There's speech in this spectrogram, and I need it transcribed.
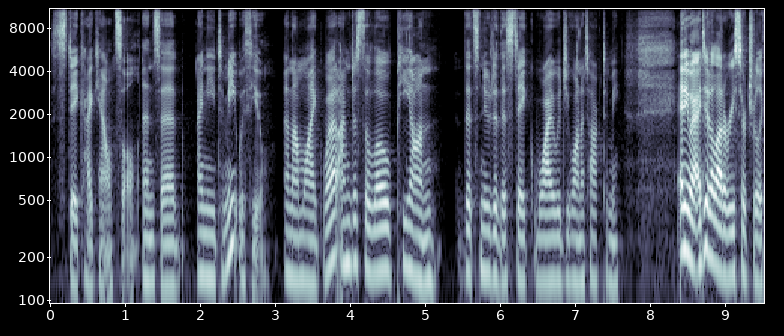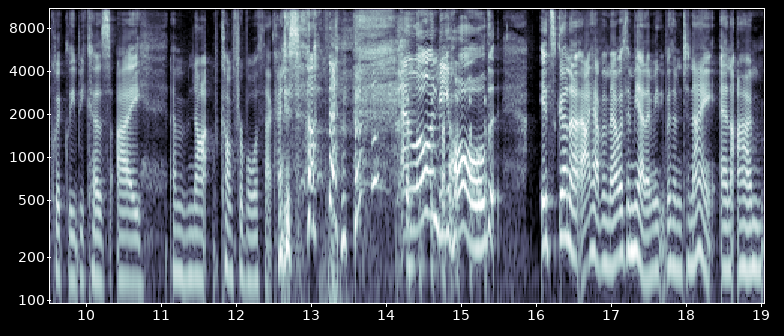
stake high council and said, I need to meet with you. And I'm like, what? I'm just a low peon that's new to this stake. Why would you want to talk to me? Anyway, I did a lot of research really quickly because I am not comfortable with that kind of stuff. and lo and behold, it's gonna, I haven't met with him yet. I meet with him tonight and I'm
